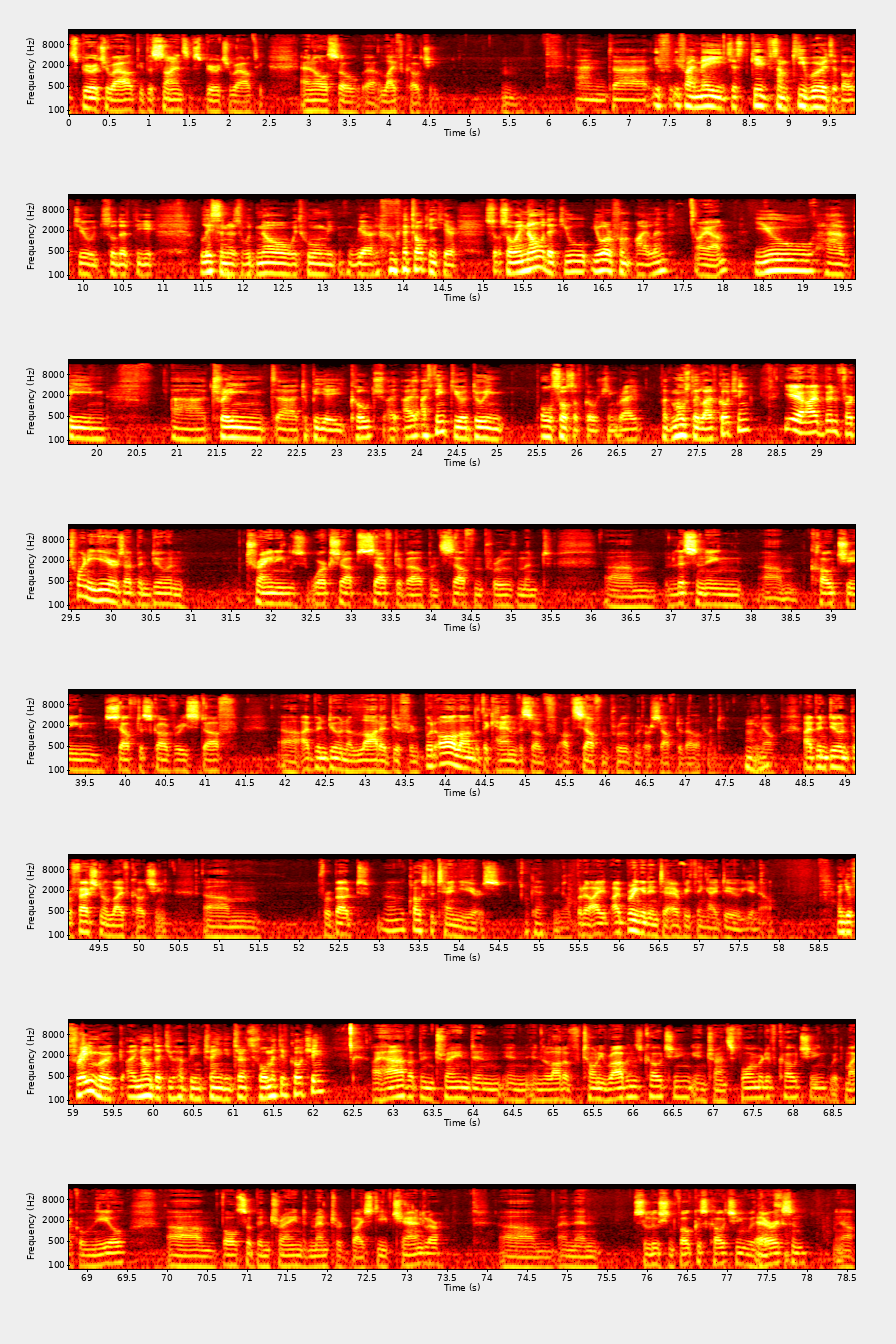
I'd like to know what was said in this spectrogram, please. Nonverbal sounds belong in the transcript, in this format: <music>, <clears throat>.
spirituality, the science of spirituality, and also uh, life coaching. and uh, if if I may just give some key words about you so that the listeners would know with whom we are <laughs> we are talking here. So so I know that you you are from Ireland. I am. You have been uh, trained uh, to be a coach. I, I, I think you're doing all sorts of coaching, right? But mostly life coaching. Yeah, I've been for 20 years, I've been doing trainings, workshops, self development, self improvement, um, listening, um, coaching, self discovery stuff. Uh, I've been doing a lot of different, but all under the canvas of, of self improvement or self development. You know, I've been doing professional life coaching um, for about uh, close to 10 years. Okay. You know, but I, I bring it into everything I do. You know. And your framework, I know that you have been trained in transformative coaching. I have. I've been trained in, in, in a lot of Tony Robbins coaching, in transformative coaching with Michael Neill. Um, I've also been trained and mentored by Steve Chandler. Um, and then solution focused coaching with Excellent. Erickson. Yeah.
